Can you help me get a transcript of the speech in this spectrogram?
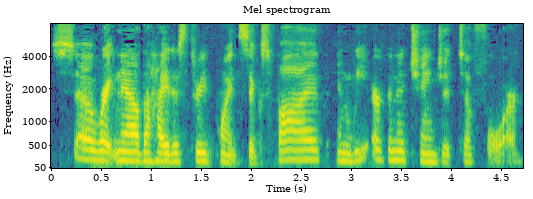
So right now the height is 3.65 and we are going to change it to 4.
